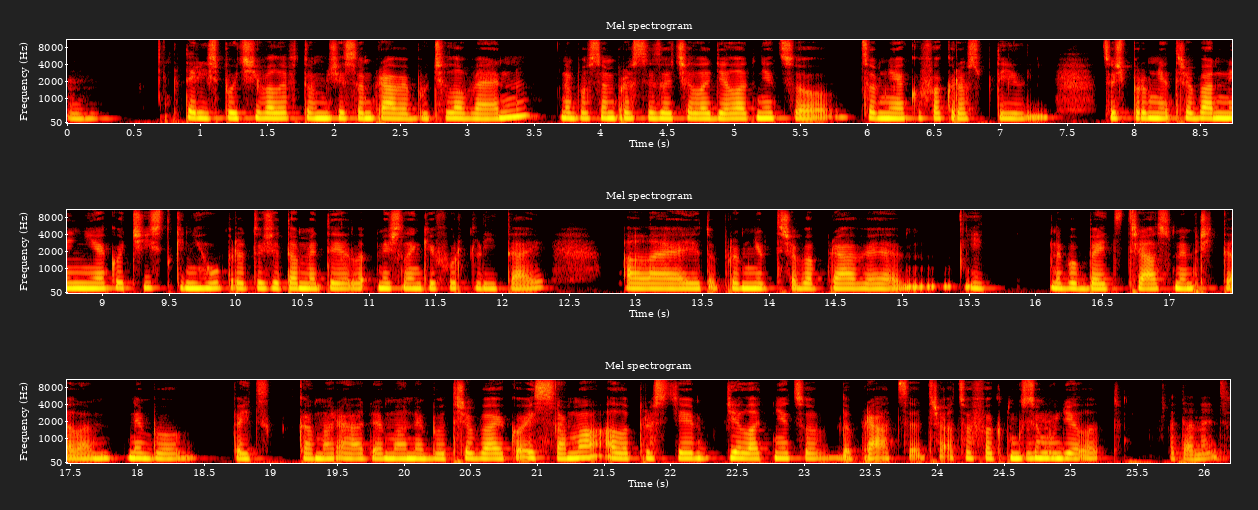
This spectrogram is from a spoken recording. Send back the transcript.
mm-hmm. Který spočívaly v tom, že jsem právě bučila ven, nebo jsem prostě začala dělat něco, co mě jako fakt rozptýlí. Což pro mě třeba není jako číst knihu, protože tam mi ty myšlenky furt lítají, ale je to pro mě třeba právě jít nebo být třeba s mým přítelem, nebo být s kamarádem, nebo třeba jako i sama, ale prostě dělat něco do práce, třeba co fakt musím mm-hmm. udělat. A tanec?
